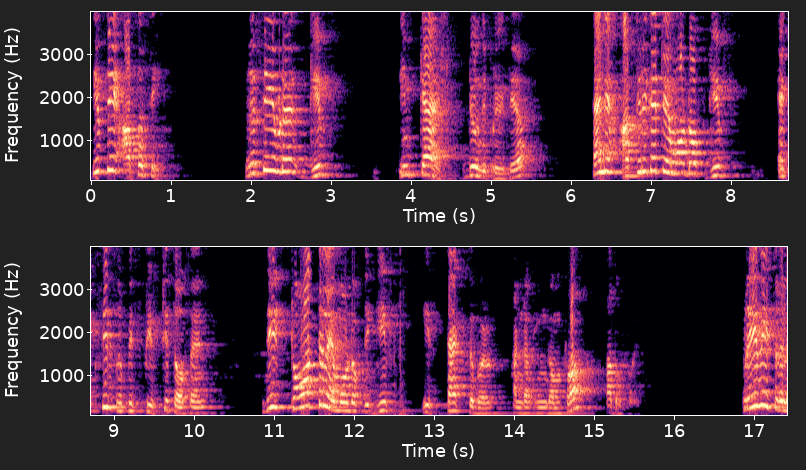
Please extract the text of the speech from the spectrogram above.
If the assessee received gifts in cash during the previous year and the aggregate amount of gifts exceeds rupees 50,000, the total amount of the gift is taxable under income from other source. Previous ഇയറിൽ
